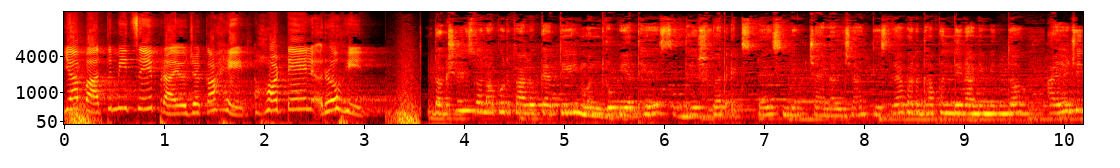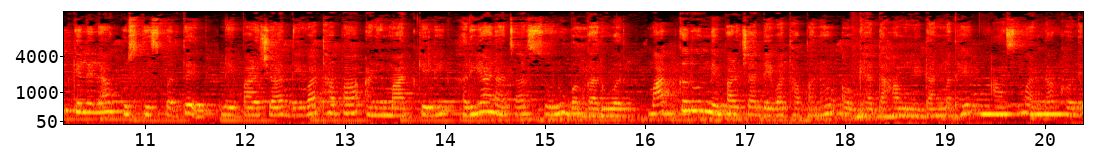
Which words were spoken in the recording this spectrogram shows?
या बातमीचे प्रायोजक आहेत हॉटेल रोहित. दक्षिण सोलापूर तालुक्यातील मंद्रुप येथे सिद्धेश्वर एक्सप्रेस न्यूज चॅनलच्या तिसऱ्या वर्धापन दिनानिमित्त आयोजित केलेल्या कुस्ती स्पर्धेत नेपाळच्या देवा थापा आणि मात केली हरियाणाचा सोनू बंगारूवर. मात करून नेपाळच्या देवा थापानं अवघ्या दहा मिनिटांमध्ये आसमान दाखवले.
